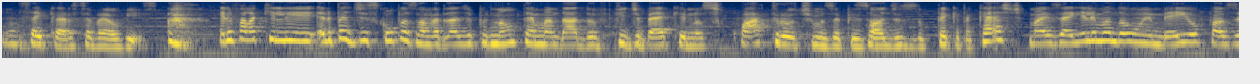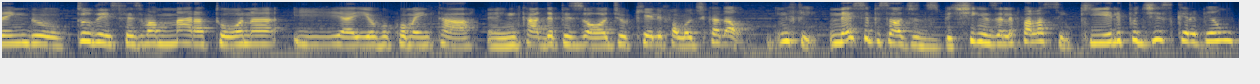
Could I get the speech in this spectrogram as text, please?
Não sei que hora você vai ouvir isso. ele fala que ele, ele pede desculpas, na verdade, por não ter mandado feedback nos quatro últimos episódios do PQPcast, mas aí ele mandou um e-mail fazendo tudo isso, fez uma maratona e aí eu vou comentar em cada episódio o que ele falou de cada um. Enfim, nesse episódio dos bichinhos, ele fala assim, que ele podia escrever um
